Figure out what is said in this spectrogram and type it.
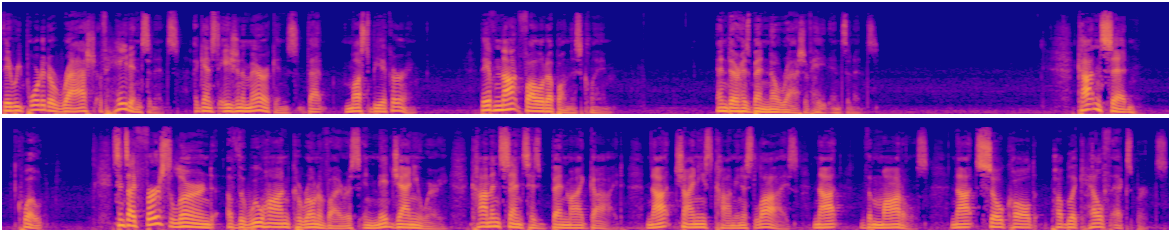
they reported a rash of hate incidents against Asian Americans that must be occurring. They have not followed up on this claim, and there has been no rash of hate incidents. Cotton said, quote, Since I first learned of the Wuhan coronavirus in mid January, Common sense has been my guide, not Chinese communist lies, not the models, not so called public health experts,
